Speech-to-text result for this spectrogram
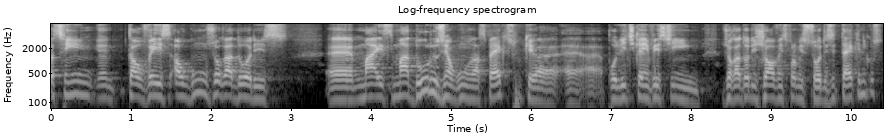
assim, eh, talvez alguns jogadores eh, mais maduros em alguns aspectos, porque eh, eh, a política é investir em jogadores jovens, promissores e técnicos,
